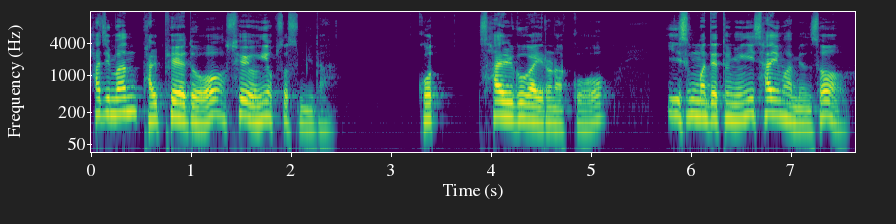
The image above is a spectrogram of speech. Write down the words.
하지만 발표에도 소용이 없었습니다. 곧 4.19가 일어났고 이승만 대통령이 사임하면서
